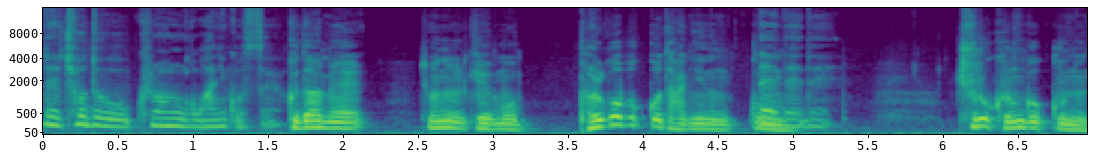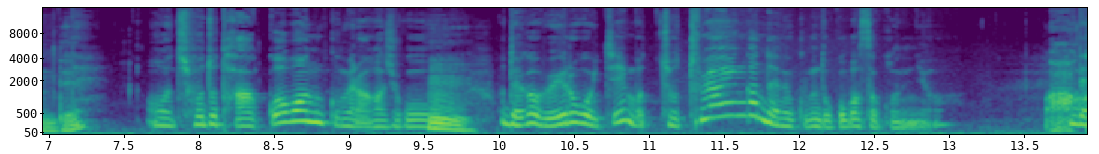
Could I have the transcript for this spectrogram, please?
네, 저도 그런 거 많이 꿨어요. 그 다음에 저는 이렇게 뭐 벌거벗고 다니는 꿈, 네네네. 주로 그런 거 꾸는데. 네. 어, 저도 다 꿔본 꿈이라 가지고 음. 내가 왜 이러고 있지? 뭐 저 투명 인간 되는 꿈도 꿔봤었거든요. 아, 근데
